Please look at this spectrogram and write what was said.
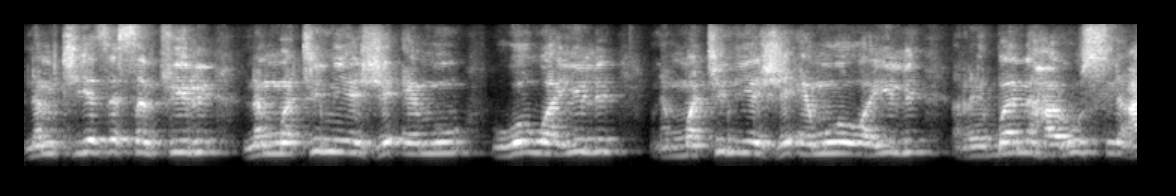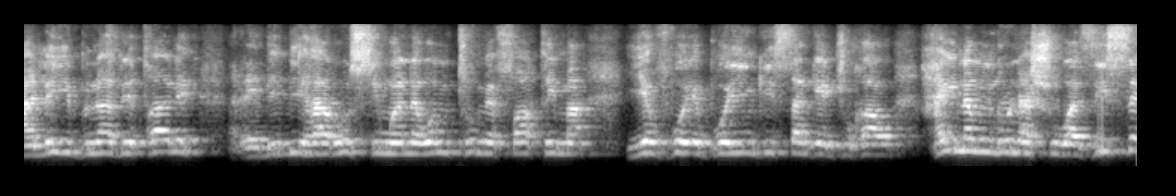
na mtiyeze santwiri na mwatini ye GM wo waili na mwatini ye GM wo waili re bwana harusi Ali ibn Abi Talib re bibi harusi mwana wa mtume Fatima yevo yepo ingi sange juhao haina mndu na shuwazise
